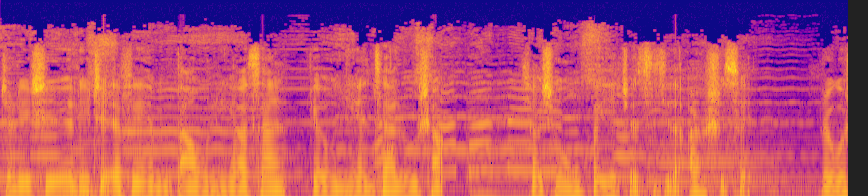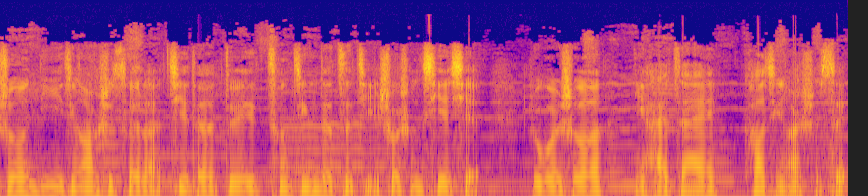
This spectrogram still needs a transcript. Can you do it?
这里是励志 FM 八五零幺三，流年在路上，小熊回忆着自己的二十岁。如果说你已经二十岁了，记得对曾经的自己说声谢谢。如果说你还在靠近二十岁，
